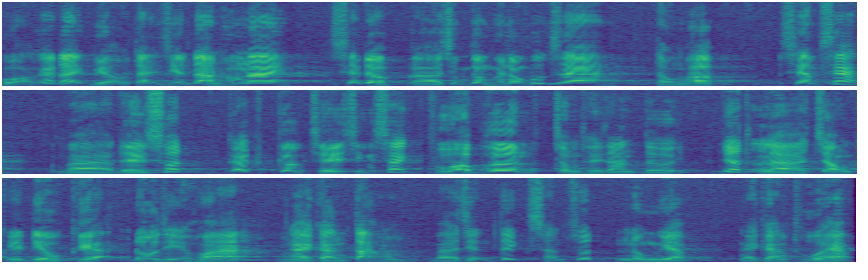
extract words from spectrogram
của các đại biểu tại diễn đàn hôm nay sẽ được uh, Trung tâm khuyến nông quốc gia tổng hợp xem xét và đề xuất các cơ chế chính sách phù hợp hơn trong thời gian tới, nhất là trong cái điều kiện đô thị hóa ngày càng tăng và diện tích sản xuất nông nghiệp ngày càng thu hẹp.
